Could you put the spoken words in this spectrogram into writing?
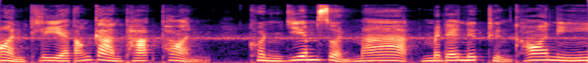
อ่อนเพลียต้องการพักผ่อน คนเยี่ยมส่วนมากไม่ได้นึกถึงข้อนี้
